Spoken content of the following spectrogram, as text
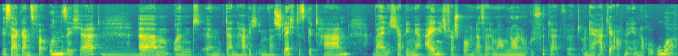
ist er ganz verunsichert. Mhm. Ähm, und ähm, dann habe ich ihm was Schlechtes getan, weil ich habe ihm ja eigentlich versprochen, dass er immer um 9 Uhr gefüttert wird. Und er hat ja auch eine innere Uhr.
